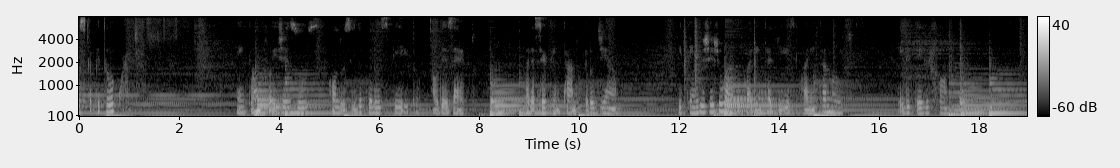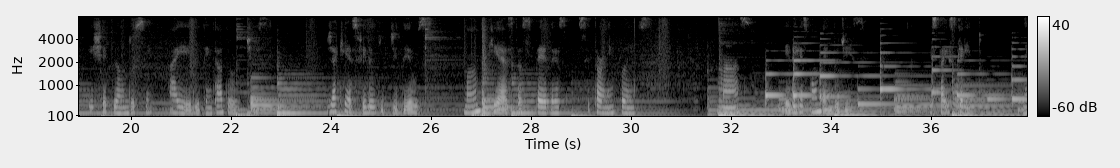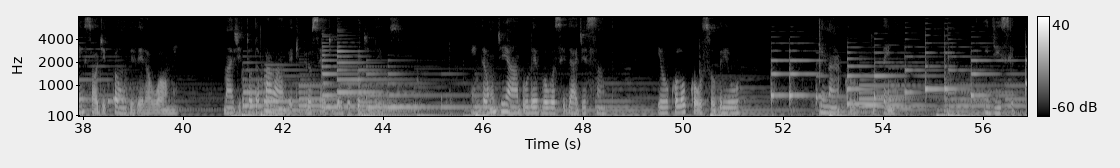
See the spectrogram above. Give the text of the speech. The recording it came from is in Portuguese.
Mateus capítulo 4 Então foi Jesus conduzido pelo Espírito ao deserto para ser tentado pelo diabo. E tendo jejuado quarenta dias e quarenta noites, ele teve fome. E chegando-se a ele o tentador, disse: Já que és filho de Deus, manda que estas pedras se tornem pães. Mas ele respondendo disse: Está escrito: Nem só de pão viverá o homem, mas de toda palavra que procede da boca de Deus. Então o diabo o levou à cidade santa e o colocou sobre o pináculo disse-lhe:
